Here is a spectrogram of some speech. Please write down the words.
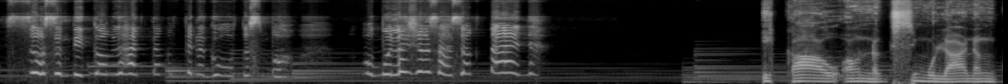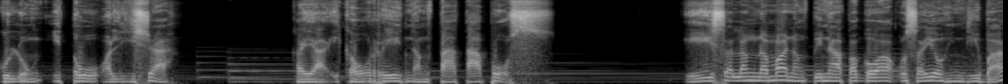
Susundin ko ang lahat ng pinag-uutos mo. Huwag mo lang siyang sasaktan. Ikaw ang nagsimula ng gulong ito, Alicia. Kaya ikaw rin ang tatapos. Isa lang naman ang pinapagawa ko sa'yo, hindi ba?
